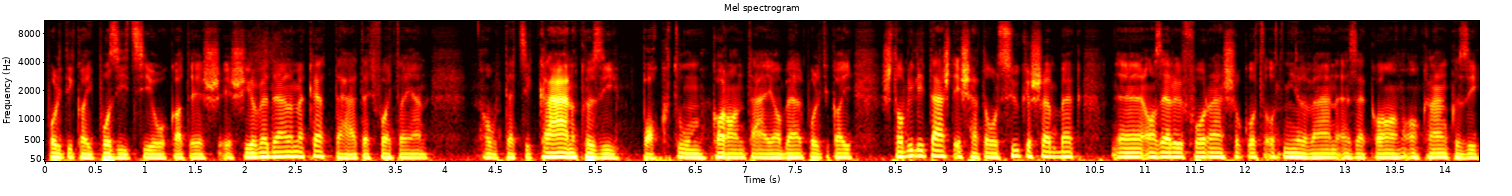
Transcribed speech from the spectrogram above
politikai pozíciókat és, és jövedelmeket, tehát egyfajta ilyen, ha úgy tetszik, klánközi paktum garantálja a belpolitikai stabilitást, és hát ahol szűkösebbek eh, az erőforrások, ott, ott nyilván ezek a, a klánközi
